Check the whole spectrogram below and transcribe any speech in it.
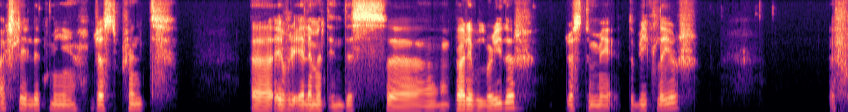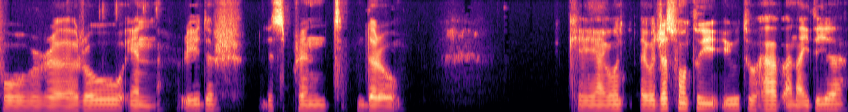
actually let me just print uh, every element in this uh, variable reader just to make to be clear. For uh, row in reader let's print the row. Okay I want I would just want to, you to have an idea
